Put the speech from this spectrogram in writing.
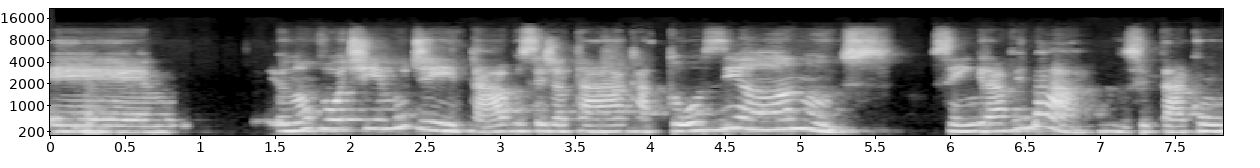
é, eu não vou te iludir, tá? Você já está há 14 anos sem engravidar. Você está com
